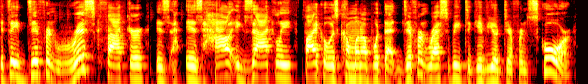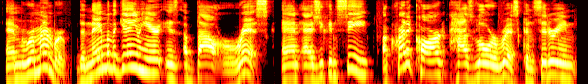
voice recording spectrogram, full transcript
it's a different risk factor is is how exactly FICO is coming up with that different recipe to give you a different score. And remember, the name of the game here is about risk. And as you can see, a credit card has lower risk considering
